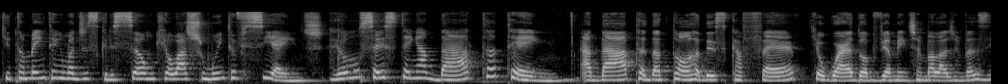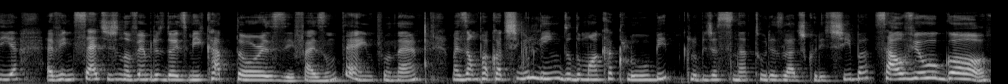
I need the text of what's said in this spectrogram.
que também tem uma descrição que eu acho muito eficiente. Eu não sei se tem a data, tem. A data da torra desse café, que eu guardo, obviamente, a embalagem vazia, é 27 de novembro de 2014. Faz um tempo, né? Mas é um pacotinho lindo do Moca Clube, clube de assinaturas lá de Curitiba. Salve, Hugo!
